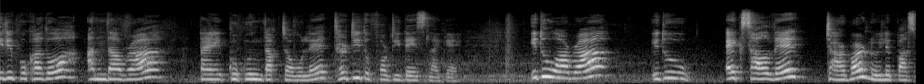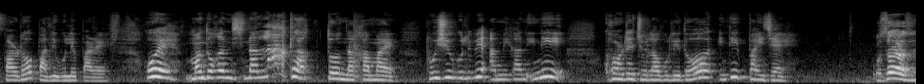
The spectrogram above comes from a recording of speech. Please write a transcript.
ইৰি পকাটো আণ্ডাৰ পৰা তাই কুকুন তাক যাবলৈ থাৰ্টি টু ফৰ্টি ডেইজ লাগে এইটো হোৱাৰ পৰা এইটো এক চালতে চাৰবাৰ নহ'লে পাঁচবাৰতো পালিবলৈ পাৰে হয় মানুহখান নিচিনা লাখ লাখতো নাকামাই হৈছোঁ বুলিবি আমি খান এনেই ঘৰতে জ্বলা বুলিতো এনেই পাই যায় ওচৰ আছে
